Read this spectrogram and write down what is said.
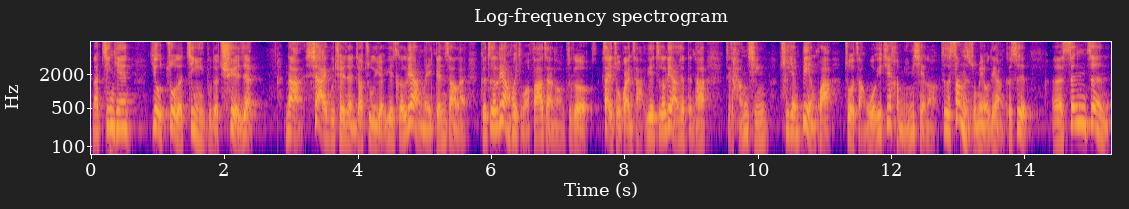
那今天又做了进一步的确认。那下一步确认就要注意啊，因为这个量没跟上来，可这个量会怎么发展哦？这个再做观察，因为这个量要等它这个行情出现变化做掌握。因为今天很明显啊，这个上证指数没有量，可是呃，深圳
